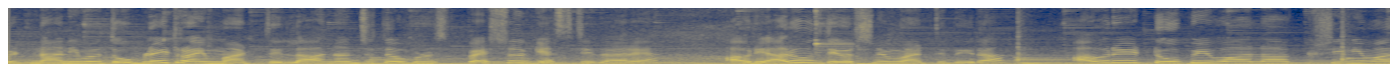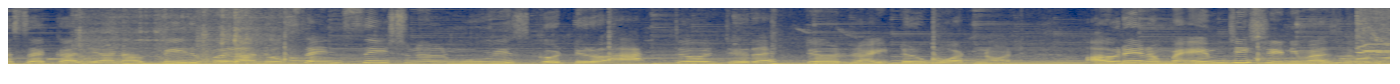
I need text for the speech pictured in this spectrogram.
ಬಟ್ ನಾನಿವತ್ತು ಒಬ್ಬಳೇ ಟ್ರೈ ಮಾಡ್ತಿಲ್ಲ. ನನ್ನ ಜೊತೆ ಒಬ್ಬರು ಸ್ಪೆಷಲ್ ಗೆಸ್ಟ್ ಇದ್ದಾರೆ. ಅವ್ರು ಯಾರು ಅಂತ ಯೋಚನೆ ಮಾಡ್ತಿದ್ದೀರಾ? ಅವರೇ ಟೋಪಿವಾಲಾ ಶ್ರೀನಿವಾಸ ಕಲ್ಯಾಣ, ಬೀರ್ಬಲ್ ಅನ್ನೋ ಸೆನ್ಸೇಷನಲ್ ಮೂವೀಸ್ ಕೊಟ್ಟಿರೋ actor director writer what not ಅವರೇ ನಮ್ಮ ಎಂ ಜಿ ಶ್ರೀನಿವಾಸ್ ಅವರು.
